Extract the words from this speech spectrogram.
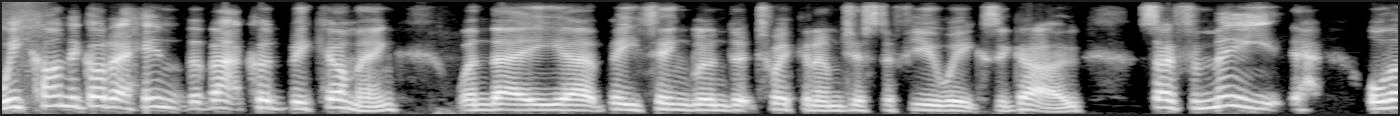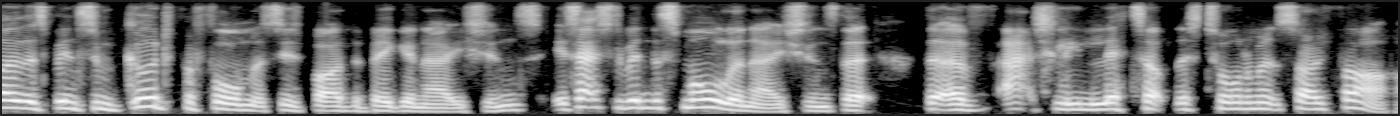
we, kind of got a hint that that could be coming when they uh, beat England at Twickenham just a few weeks ago. So for me, although there's been some good performances by the bigger nations, it's actually been the smaller nations that, that have actually lit up this tournament so far.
